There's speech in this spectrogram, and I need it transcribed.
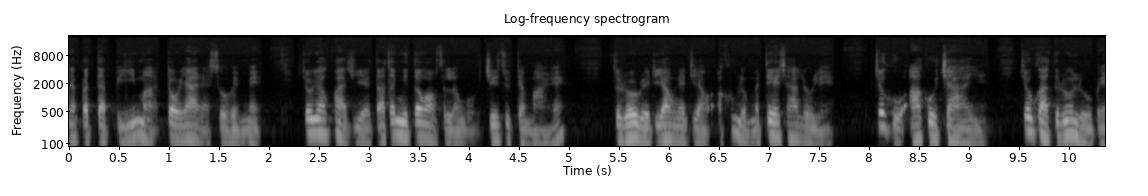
နဲ့ပတ်သက်ပြီးမှတော်ရတယ်ဆိုပေမဲ့ကျုပ်ရောက်ဖကြီးရဲ့တာသမီသုံးအောင်စလုံးကိုကျေးဇူးတင်ပါတယ်သူတို့တွေတယောက်နဲ့တယောက်အခုလိုမတည့်ချလို့လေကျုပ်ကိုအားကိုးကြရင်ကျုပ်ကသူတို့လိုပဲ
